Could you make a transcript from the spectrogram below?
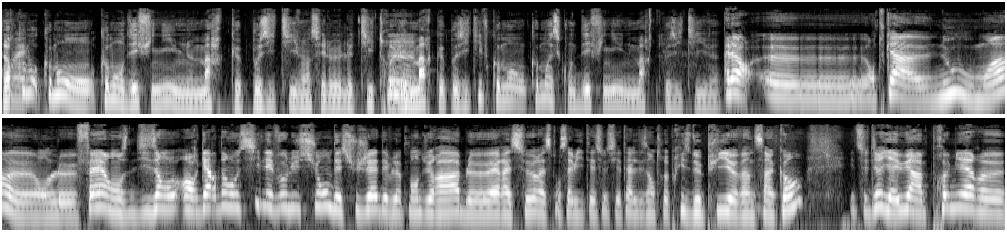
Alors ouais. comment comment on, comment on définit une marque positive hein C'est le, le titre, Hmm. les marques positives. Comment comment est-ce qu'on définit une marque positive? Alors, euh, en tout cas, euh, nous ou moi, euh, on le fait en se disant, en regardant aussi l'évolution des sujets développement durable, RSE, responsabilité sociétale des entreprises depuis euh, 25 ans, et de se dire, il y a eu un première, euh,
